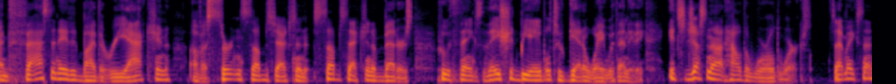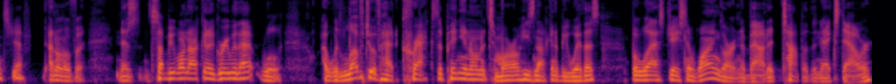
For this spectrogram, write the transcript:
I'm fascinated by the reaction of a certain subsection subsection of betters who thinks they should be able to get away with anything. It's just not how the world works. Does that make sense, Jeff? I don't know if some people are not going to agree with that. Well, I would love to have had Crack's opinion on it tomorrow. He's not going to be with us, but we'll ask Jason Weingarten about it top of the next hour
